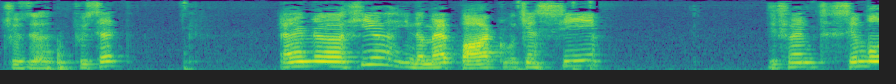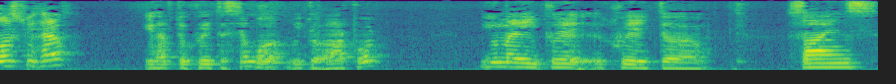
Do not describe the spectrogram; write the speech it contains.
choose a preset and uh, here in the map part, we can see different symbols we have. You have to create a symbol with your artwork. You may create uh, signs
